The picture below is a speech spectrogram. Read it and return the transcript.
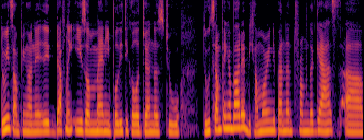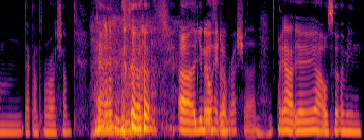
doing something on it. It definitely is on many political agendas to do something about it, become more independent from the gas um, that comes from Russia. And, uh, you know, no hate so- on Russia. yeah, yeah, yeah, yeah. Also, I mean,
